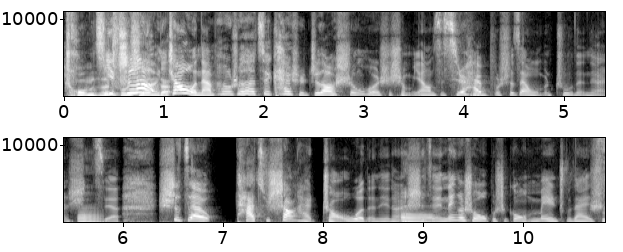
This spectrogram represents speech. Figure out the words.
虫子你知道，出现的你知。道我男朋友说他最开始知道生活是什么样子，其实还嗯不是在我们住的那段时嗯间，是在他去上海找我的那段时哦间。那个时候我不是跟我妹住在一起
